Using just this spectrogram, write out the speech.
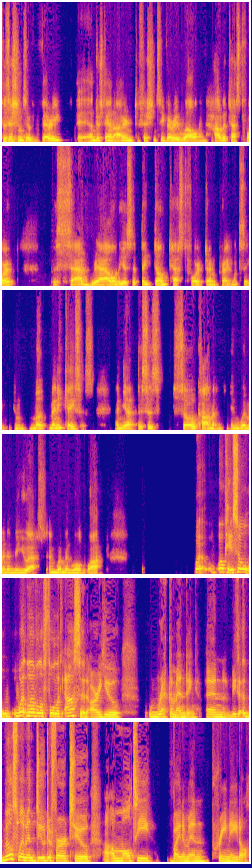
Physicians are very uh, understand iron deficiency very well and how to test for it. The sad reality is that they don't test for it during pregnancy in mo- many cases. And yet, this is so common in women in the US and women worldwide. Well, okay, so what level of folic acid are you recommending? And because most women do defer to a multivitamin prenatal.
